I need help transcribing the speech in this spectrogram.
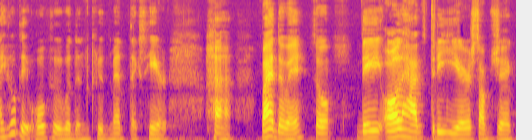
I hope they also would include medtechs here. By the way, so they all have three years subject.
